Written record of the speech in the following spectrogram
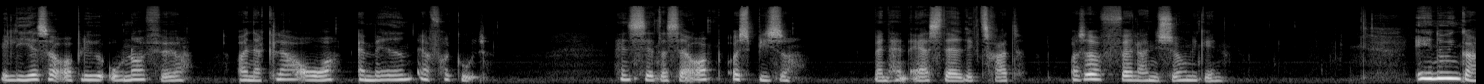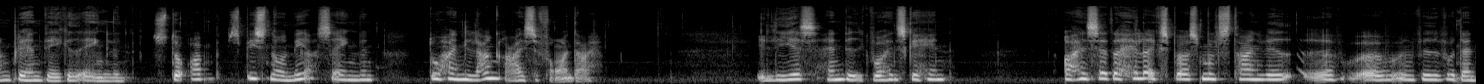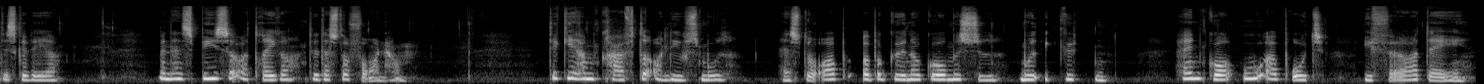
Elias har oplevet under før, og han er klar over, at maden er fra Gud. Han sætter sig op og spiser, men han er stadig træt, og så falder han i søvn igen. Endnu en gang blev han vækket af englen. Stå op, spis noget mere, sagde englen. Du har en lang rejse foran dig. Elias, han ved ikke, hvor han skal hen. Og han sætter heller ikke spørgsmålstegn ved, øh, øh, ved hvordan det skal være. Men han spiser og drikker det, der står foran ham. Det giver ham kræfter og livsmod. Han står op og begynder at gå med syd mod Ægypten. Han går uafbrudt i 40 dage.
